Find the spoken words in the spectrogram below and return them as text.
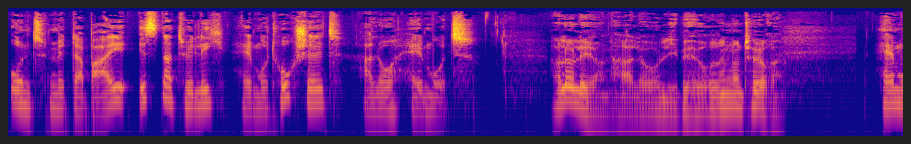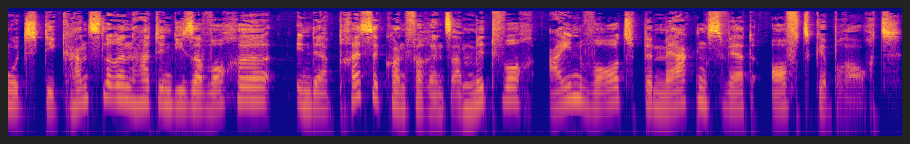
und mit dabei ist natürlich Helmut Hochschild. Hallo Helmut. Hallo Leon, hallo liebe Hörerinnen und Hörer. Helmut, die Kanzlerin hat in dieser Woche in der Pressekonferenz am Mittwoch ein Wort bemerkenswert oft gebraucht.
